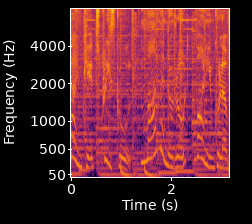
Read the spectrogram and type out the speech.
Time kids pre school Mannanur road Vaniyamkulam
